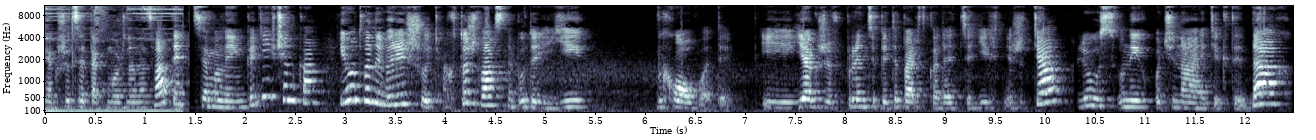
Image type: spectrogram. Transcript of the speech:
якщо це так можна назвати. Це маленька дівчинка, і от вони вирішують, а хто ж власне буде її виховувати. І як же, в принципі, тепер складеться їхнє життя, плюс у них починає тікти дах,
